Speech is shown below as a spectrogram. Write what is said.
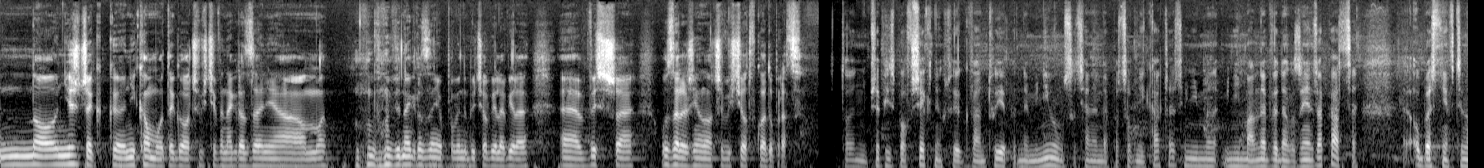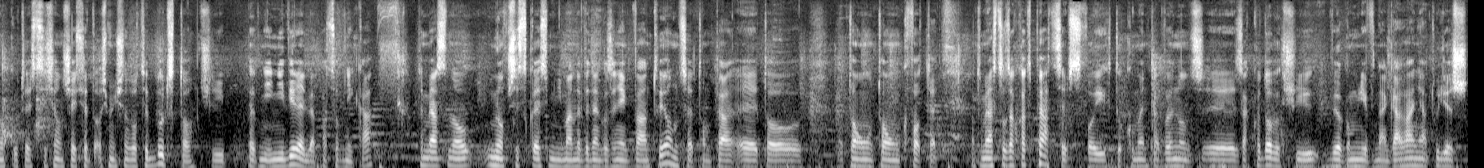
No nie życzę nikomu tego oczywiście wynagrodzenia. Wynagrodzenie powinno być o wiele, wiele e, wyższe, uzależnione oczywiście od wkładu pracy. Ten przepis powszechny, który gwarantuje pewne minimum socjalne dla pracownika, to jest minima- minimalne wynagrodzenie za pracę. Obecnie w tym roku to jest 1680 zł brutto, czyli pewnie niewiele dla pracownika. Natomiast no, mimo wszystko jest minimalne wynagrodzenie gwarantujące tą, e, to, tą, tą kwotę. Natomiast to zakład pracy w swoich dokumentach wewnątrz e, zakładowych, czyli w regulaminie wynagradzania, tudzież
